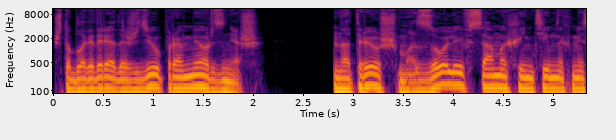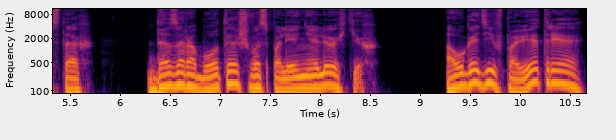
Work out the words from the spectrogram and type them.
что благодаря дождю промерзнешь, натрешь мозоли в самых интимных местах, да заработаешь воспаление легких. А угодив поветрие,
